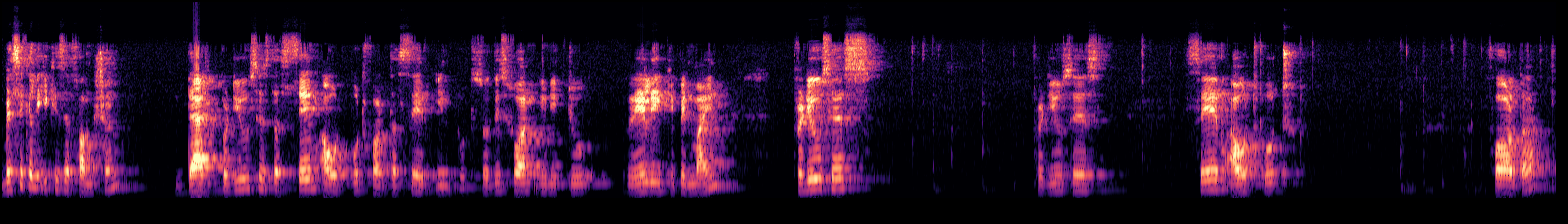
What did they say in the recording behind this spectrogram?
Basically, it is a function that produces the same output for the same input. So this one you need to really keep in mind. Produces, produces same output for the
